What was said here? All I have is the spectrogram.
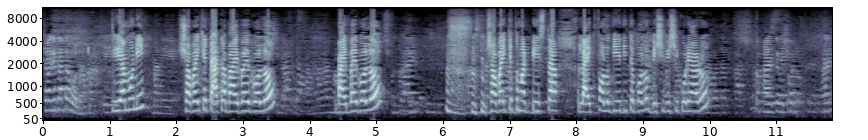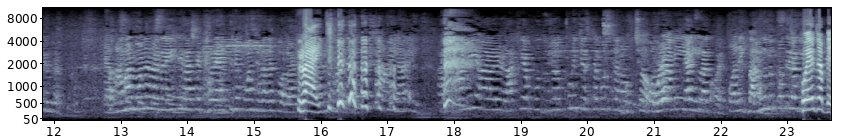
সবাইকে টাটা বলো। রিয়ামণি মানে সবাইকে টাটা বাই বাই বলো। বাই বাই বলো। সবাইকে তোমার পেজটা লাইক ফলো দিয়ে দিতে বলো বেশি বেশি করে আরও। আমার মনে হয় না ইতিহাসে ধরে একদিনে পঞ্চাশ হাজার ফলোয়ার রাইট আমি আর রাখি আপু দুজনে খুবই চেষ্টা করছি যেন বুঝছ, ওরে আমি এক লাখ হয়। হয়ে যাবে।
